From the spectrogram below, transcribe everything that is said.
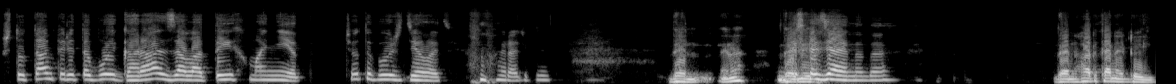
что там перед тобой гора золотых монет. Что ты будешь делать? Радж говорит. Then, you know, Без then, it- хозяина, да. then what can I do?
